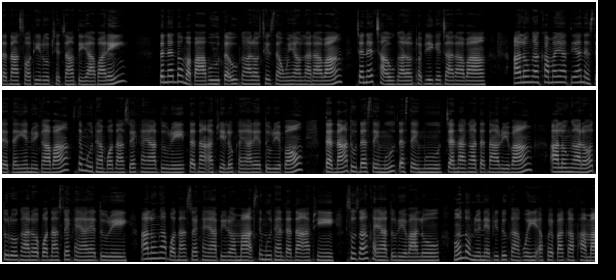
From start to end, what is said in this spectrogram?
တပ်သားစော်ထီတို့ဖြစ်ကြောင်းသိရပါတယ်။ တနက်တော့မပါဘူးတအူးကတော့ချိတ်ဆက်ဝင်ရောက်လာတာပါကျန်တဲ့6ဦးကတော့ထွက်ပြေးခဲ့ကြတာပါအားလုံးကခမရ120တန်ရင်တွေကပါစစ်မှုထမ်းပေါ်သားဆွဲခံရသူတွေတက်သားအဖြစ်လောက်ခံရတဲ့သူတွေပေါ့တက်သားသူတက်စိတ်မှုတက်စိတ်မှုကျန်နာကတက်သားတွေပါအားလုံးကတော့သူတို့ကတော့ပေါ်သားဆွဲခံရတဲ့သူတွေအားလုံးကပေါ်သားဆွဲခံရပြီးတော့မှစစ်မှုထမ်းတက်သားအဖြစ်စုဆောင်းခံရသူတွေပါလို့ဝန်တုံမျိုးနဲ့ပြည်သူ့ကာကွယ်ရေးအဖွဲ့ပကဖမှ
